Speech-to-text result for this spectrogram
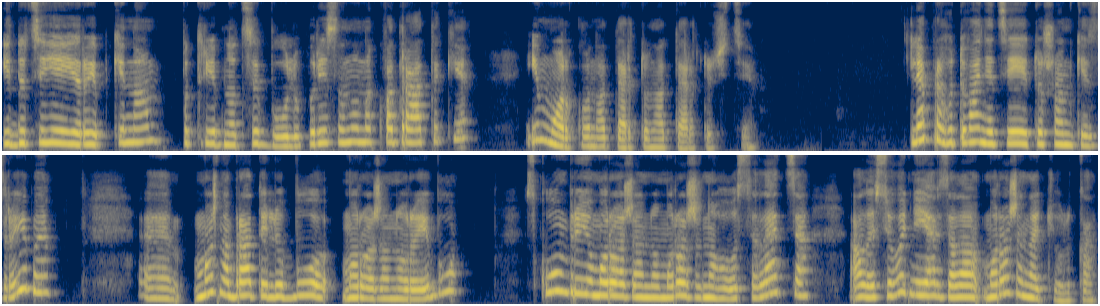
І до цієї рибки нам потрібно цибулю порізану на квадратики і моркву натерту на терточці. Для приготування цієї тушонки з риби е, можна брати любу морожену рибу, скумбрію морожену, мороженого оселедця, але сьогодні я взяла морожена тюлька.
